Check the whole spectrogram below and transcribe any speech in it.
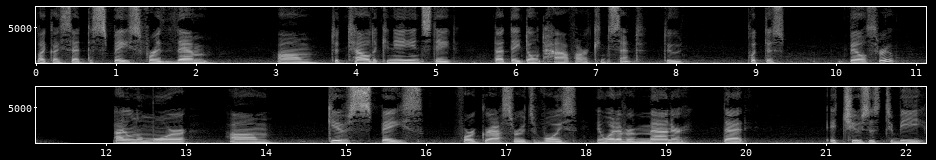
like I said, the space for them um, to tell the Canadian state that they don't have our consent to put this bill through. Idle No More um, gives space for grassroots voice in whatever manner that it chooses to be.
